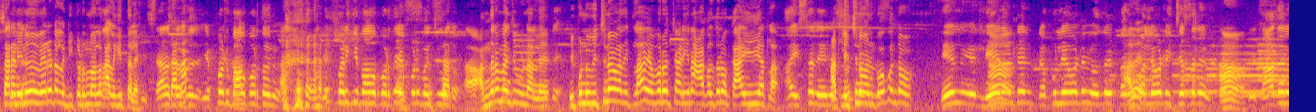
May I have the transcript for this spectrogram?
సరే నేను వేరే వాళ్ళకి ఇక్కడ ఉన్న వాళ్ళకి ఇస్తలే. ఎప్పటికి బాగుపడతావు ఎప్పటికీ బాగుపడతావు ఎప్పుడు మంచిగా అందరం మంచిగా ఉండాలి ఇప్పుడు నువ్వు ఇచ్చినావు కదా ఇట్లా ఎవరు వచ్చి అడిగినా ఆకలితో ఒక కాయ అట్లా. అట్లా ఇచ్చినావు అనుకో కొంచెం లేదంటే డబ్బులు లేవంటే లేవంటే ఇచ్చేస్తాను కాదన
